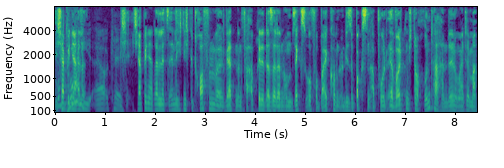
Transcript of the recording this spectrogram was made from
Ich habe ihn ja ja, okay. Ich, ich habe ihn ja dann letztendlich nicht getroffen, weil wir hatten dann verabredet, dass er dann um 6 Uhr vorbeikommt und diese Boxen abholt. Er wollte mich noch runterhandeln und meinte immer,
